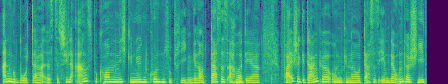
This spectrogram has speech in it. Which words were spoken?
Angebot da ist, dass viele Angst bekommen, nicht genügend Kunden zu kriegen. Genau das ist aber der falsche Gedanke und genau das ist eben der Unterschied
